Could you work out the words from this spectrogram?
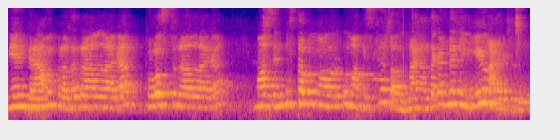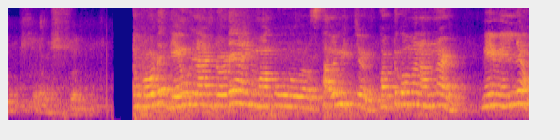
నేను గ్రామ ప్రజరాలలాగా కులస్తురాల్లాగా మా శంకుస్థాపన మా వరకు మాకు ఇస్తే చాలు. నాకు అంతకంటే నేను ఏం అడగట్లేదు. కూడా దేవుడు లాంటోడే ఆయన మాకు స్థలం ఇచ్చాడు. కట్టుకోమని అన్నాడు. మేము వెళ్ళాం.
